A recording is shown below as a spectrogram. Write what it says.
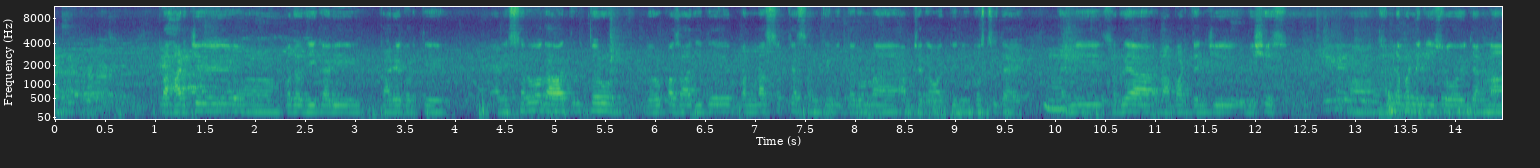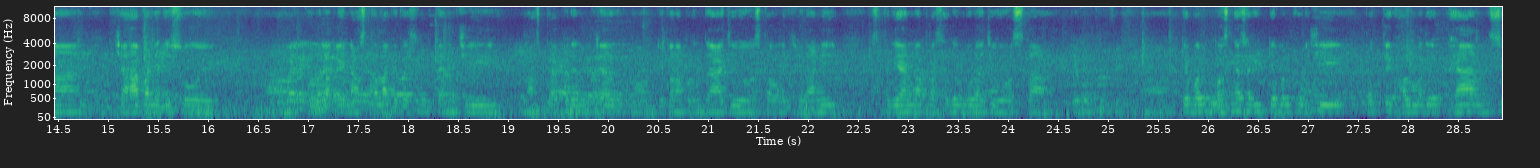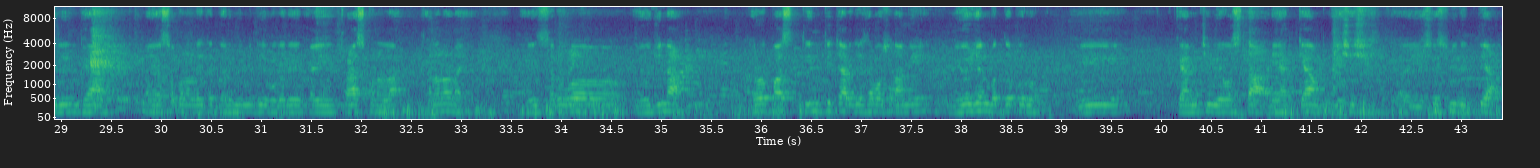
प्रहारचे पदाधिकारी कार्यकर्ते आणि सर्व गावातील तरुण जवळपास आज इथे पन्नासच्या संख्येने तरुण आमच्या गावातील उपस्थित आहे त्यांनी सगळ्या लाभार्थ्यांची विशेष थंड पाण्याची सोय त्यांना चहा पाण्याची सोय कोणाला काही नाश्ता लागत असेल त्यांची नाश्त्यापर्यंतच्या दुकानापर्यंत जायची व्यवस्था वगैरे आणि स्त्रियांना प्रसाधनगृहाची व्यवस्था अ, टेबल बसण्यासाठी टेबल खुर्ची प्रत्येक हॉलमध्ये फॅन सिलिंग फॅन असं कोणाला इथं गरमीमध्ये वगैरे काही त्रास कोणाला झालेला नाही. ही सर्व योजना जवळपास तीन ते चार दिवसापासून आम्ही नियोजनबद्ध करून ही कॅम्पची व्यवस्था आणि ह्या कॅम्प यशस्वी यशस्वीरित्या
